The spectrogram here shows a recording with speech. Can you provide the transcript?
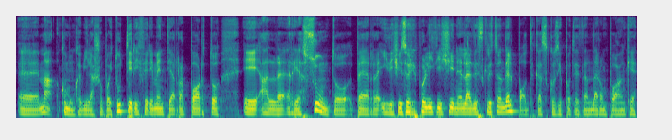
eh, ma comunque vi lascio poi tutti i riferimenti al rapporto e al riassunto per i decisori politici nella descrizione del podcast, così potete andare un po' anche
